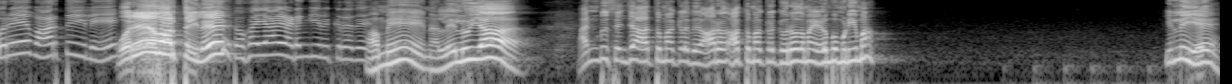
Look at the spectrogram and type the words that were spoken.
ஒரே வார்த்தையிலே ஒரே வார்த்தையிலே தொகையாய் அடங்கி இருக்கிறது அமேன் அல்லேலூயா. அன்பு செஞ்சால் ஆத்துமாக்களை ஆரோ- ஆத்துமாக்களுக்கு விரோதமாக எழும்ப முடியுமா? இல்லையே.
